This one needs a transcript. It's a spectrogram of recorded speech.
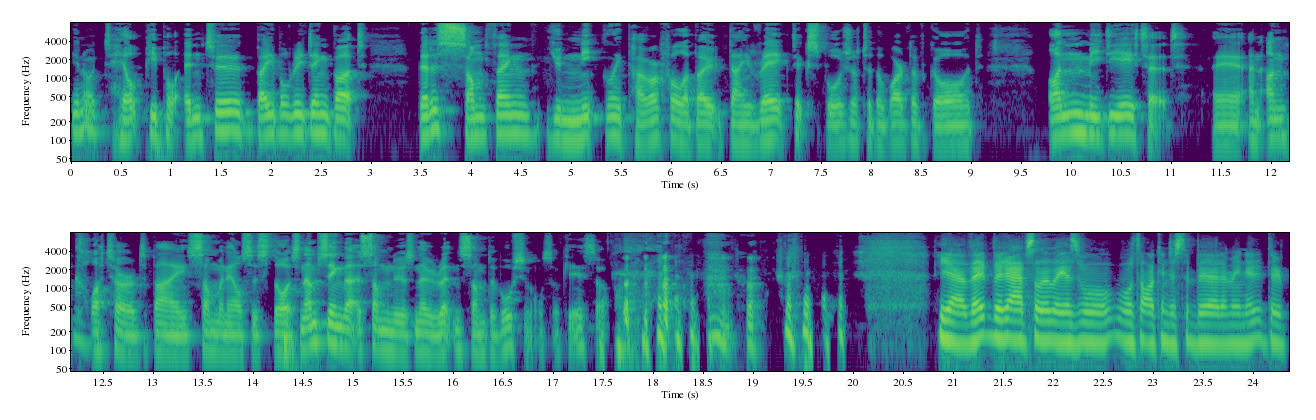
you know, to help people into Bible reading. But there is something uniquely powerful about direct exposure to the Word of God, unmediated. Uh, and uncluttered by someone else's thoughts. And I'm saying that as someone who has now written some devotionals. Okay, so Yeah, but, but absolutely, as we'll we'll talk in just a bit. I mean, it, they're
